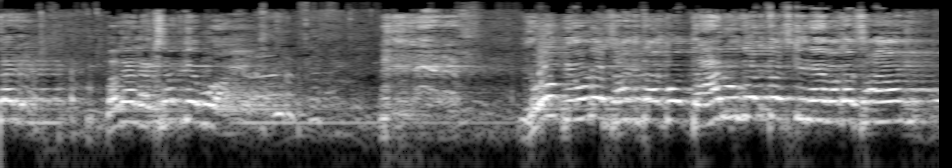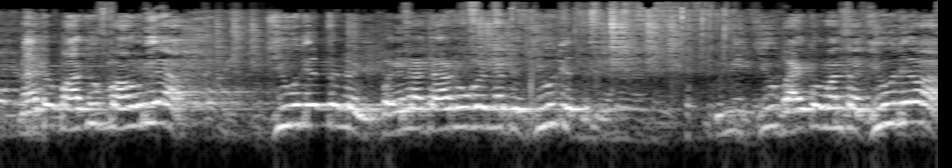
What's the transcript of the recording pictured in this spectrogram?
तर बघा लक्षात घ्या बुवा. ह्यो एवढं सांगता गो दार उघडतस की नाही बघा सांग नाही तर बाजू पाहुड्या जीव देत नाही. पहिला दार उघडला तर जीव देत नाही. तुम्ही जीव बायको म्हणता जीव देवा.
